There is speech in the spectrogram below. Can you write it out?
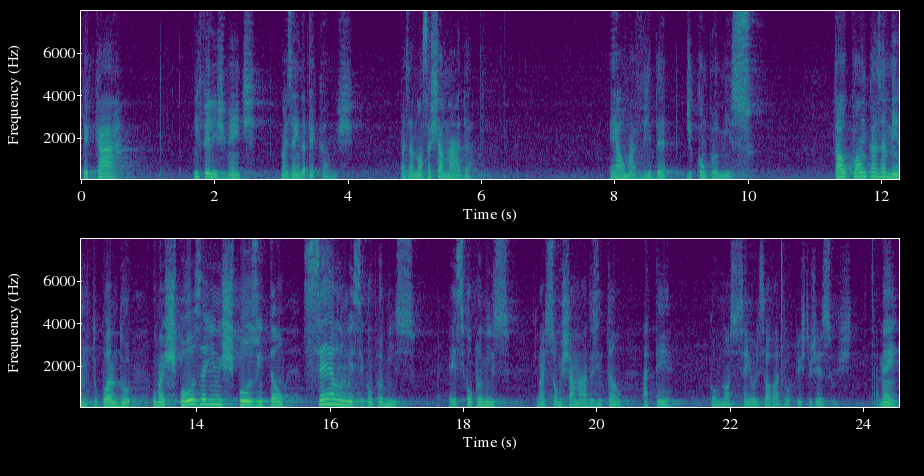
Pecar, infelizmente, nós ainda pecamos, mas a nossa chamada é a uma vida de compromisso. Tal qual um casamento, quando uma esposa e um esposo então selam esse compromisso. É esse compromisso que nós somos chamados então a ter com o nosso Senhor e Salvador Cristo Jesus. Amém?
